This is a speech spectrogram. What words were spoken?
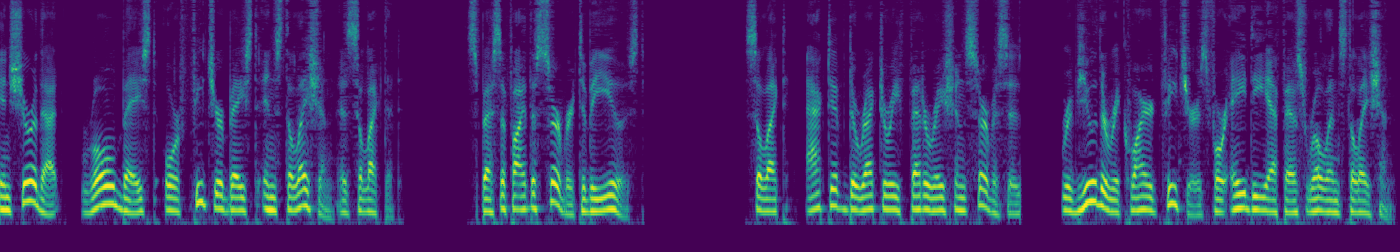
Ensure that role-based or feature-based installation is selected. Specify the server to be used. Select Active Directory Federation Services. Review the required features for ADFS role installation.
